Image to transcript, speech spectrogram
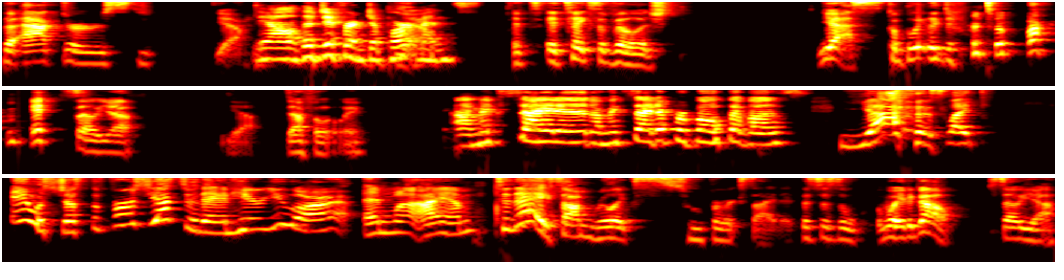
the actors. Yeah, Yeah, the different departments. it's it takes a village. Yes, completely different department. So yeah, yeah, definitely. I'm excited. I'm excited for both of us. Yes, like it was just the first yesterday, and here you are, and what I am today. So I'm really super excited. This is the way to go. So yeah,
